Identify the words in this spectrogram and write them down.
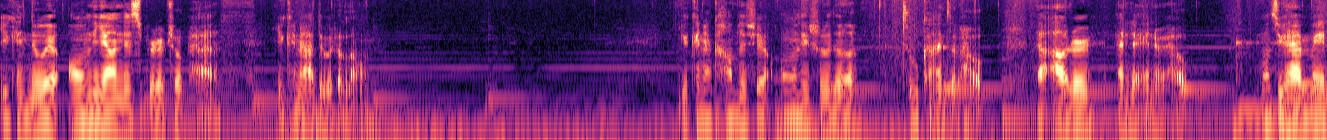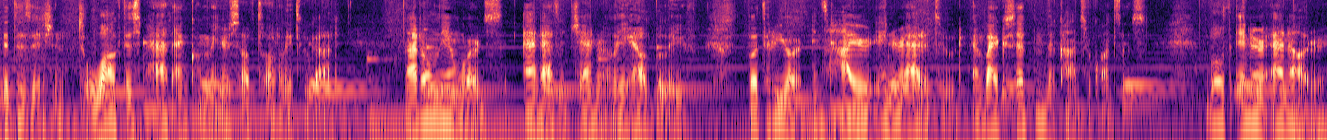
You can do it only on this spiritual path. You cannot do it alone. You can accomplish it only through the two kinds of help the outer and the inner help. Once you have made the decision to walk this path and commit yourself totally to God, not only in words and as a generally held belief, but through your entire inner attitude and by accepting the consequences, both inner and outer,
